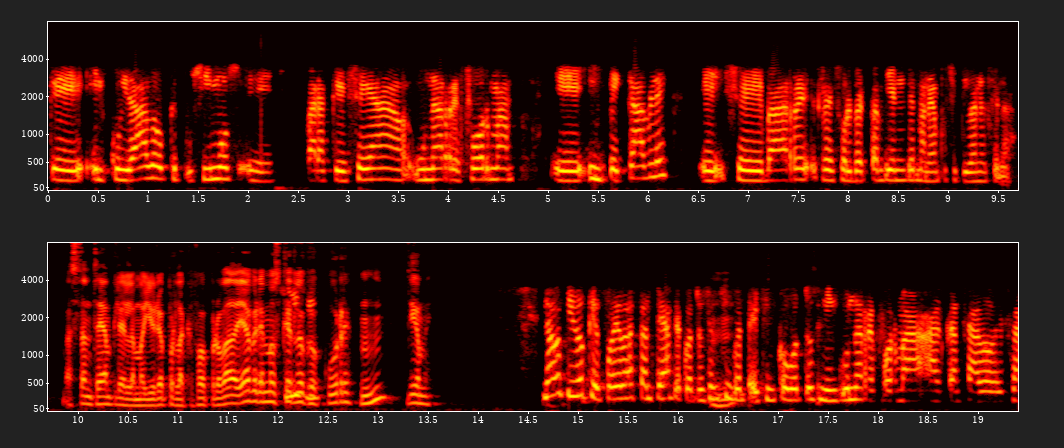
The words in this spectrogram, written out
que el cuidado que pusimos eh, para que sea una reforma eh, impecable eh, se va a resolver también de manera positiva en el Senado. Bastante amplia la mayoría por la que fue aprobada. Ya veremos qué es lo que ocurre. Dígame. No, digo que fue bastante amplia, 455 votos, ninguna reforma ha alcanzado esa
